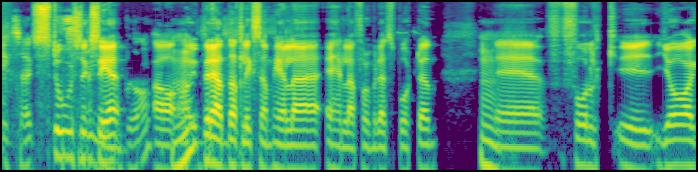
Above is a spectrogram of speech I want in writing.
Exakt. Stor succé. Svinbra. Ja, Mm. Har ju breddat liksom hela, hela Formel 1-sporten. Mm. Eh, folk eh, jag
